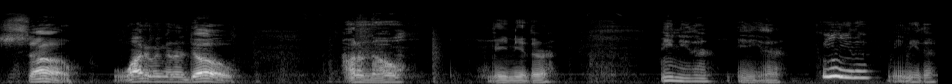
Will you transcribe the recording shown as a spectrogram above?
So, what are we gonna do? I don't know. Me neither. Me neither. Me neither. Me neither. Me neither.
